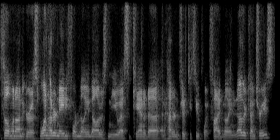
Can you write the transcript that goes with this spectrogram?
the film went on to gross 184 million dollars in the us and canada and 152.5 million in other countries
